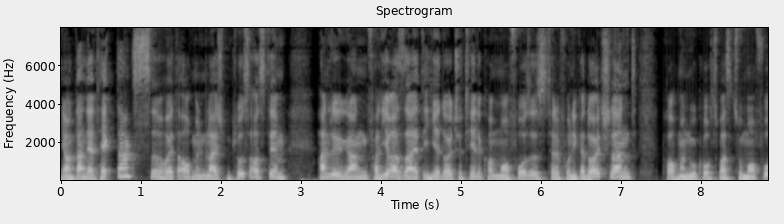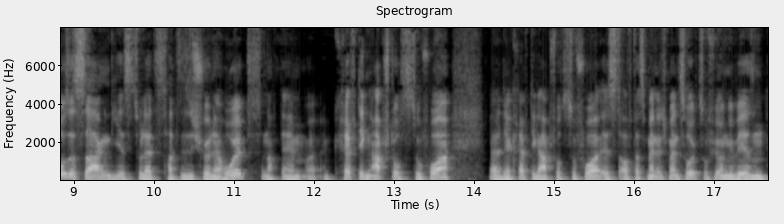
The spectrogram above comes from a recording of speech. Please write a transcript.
Ja, und dann der TechDAX, äh, heute auch mit einem leichten Plus aus dem Handel gegangen. Verliererseite hier Deutsche Telekom, Morphosis, Telefonica Deutschland. Braucht man nur kurz was zu Morphosis sagen. Die ist zuletzt, hat sie sich schön erholt nach dem äh, kräftigen Absturz zuvor. Äh, der kräftige Absturz zuvor ist auf das Management zurückzuführen gewesen.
